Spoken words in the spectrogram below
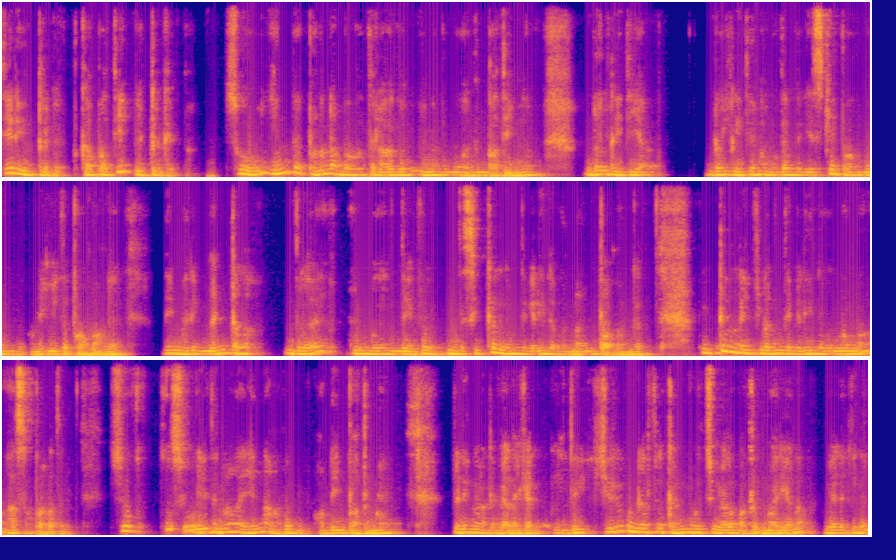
தேடிக்கிட்டு இருக்கு காப்பாத்தி விட்டுருக்கு ஸோ இந்த பன்னெண்டாம் பாவத்தில் ஆகும் என்ன பண்ணுவாங்கன்னு பார்த்தீங்கன்னா உடல் ரீதியா உடல் ரீதியாக முதல்ல எஸ்கேப் ஆகணும் அப்படிங்கிறத போவாங்க அதே மாதிரி மென்டலா இதுல நம்ம இந்த இந்த சிக்கல்ல இருந்து வெளியில வரணும்னு பார்ப்பாங்க. ரிட்டர்ன் லைஃப்ல இருந்து வெளியில வரணும்னு ஆசைப்படுறது. ஸோ ஸோ இதனால என்ன ஆகும் அப்படின்னு பார்த்தோம்னா வெளிநாட்டு வேலைகள் இது இரவு நேரத்தில் கண் முடிச்சு வேலை பார்க்குற மாதிரியான வேலைகளை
